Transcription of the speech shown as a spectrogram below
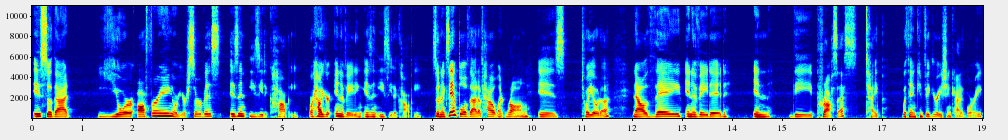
is so that your offering or your service isn't easy to copy, or how you're innovating isn't easy to copy. So, an example of that, of how it went wrong, is Toyota. Now, they innovated in the process type within configuration category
